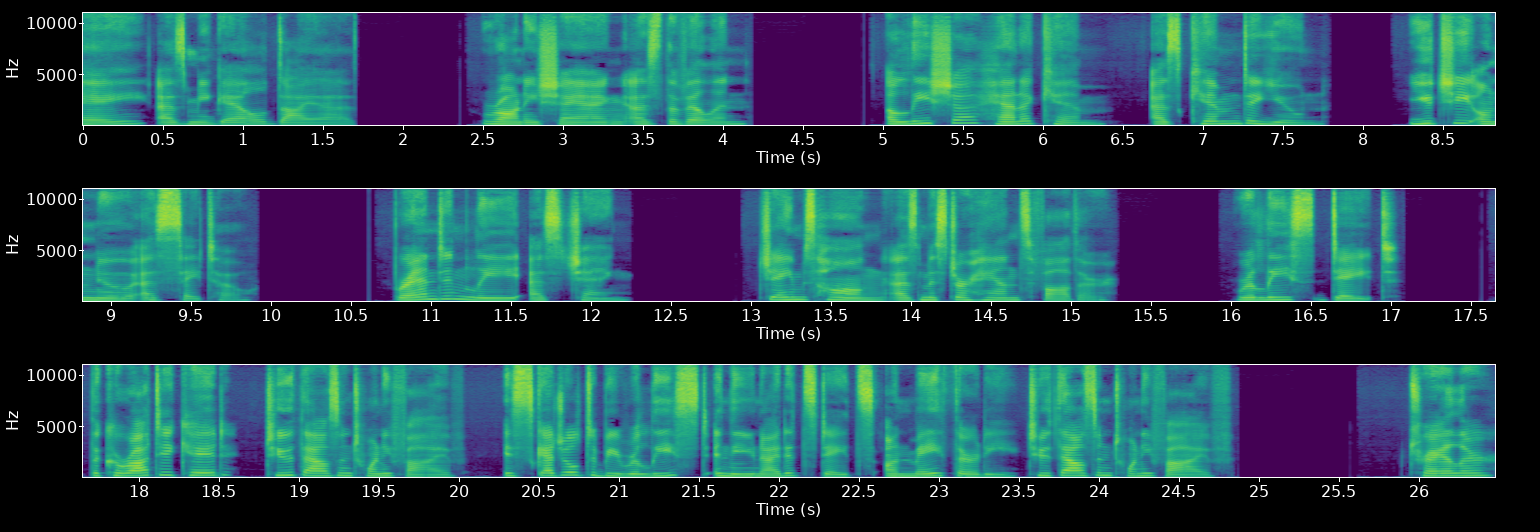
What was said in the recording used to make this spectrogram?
A as Miguel Diaz, Ronny Chieng as the villain, Alicia Hannah Kim as Kim Da-Eun, Yuichi Onoue as Sato, Brandon Lee as Cheng, James Hong as Mr. Han's father. Release date The Karate Kid 2025 is scheduled to be released in the United States on May 30, 2025. Trailer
